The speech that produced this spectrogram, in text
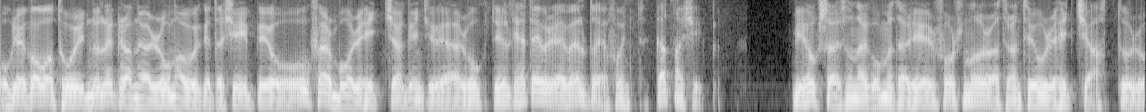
Og jeg gav at høy, nå legger han her Ronavik etter kjipi, og oppferden bor i hitja, gengje vi her hukk til, dette er vel da jeg funnet gattna kjip. Vi hugsa sånn jeg gommet her her for sånn år, at han tog hitja atter, og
